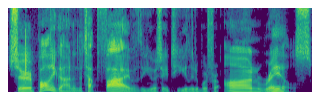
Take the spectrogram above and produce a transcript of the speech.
Sir Polygon in the top 5 of the USA TA leaderboard for On Rails.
